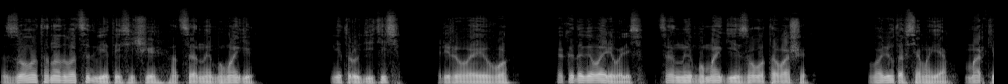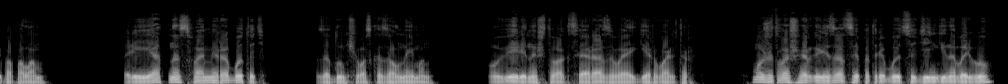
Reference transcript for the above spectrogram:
Золото на 22 тысячи, а ценные бумаги?» «Не трудитесь», — прерывая его. «Как и договаривались, ценные бумаги и золото ваши. Валюта вся моя, марки пополам». «Приятно с вами работать», — задумчиво сказал Нейман. «Уверены, что акция разовая, Гервальтер. Может, вашей организации потребуются деньги на борьбу?»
